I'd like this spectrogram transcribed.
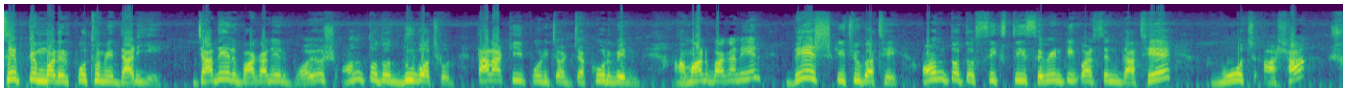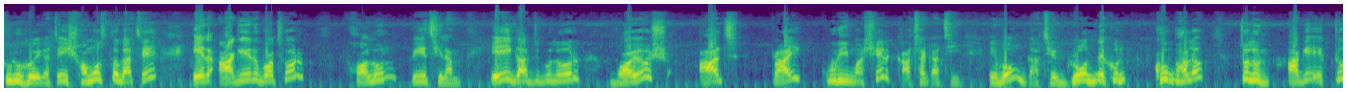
সেপ্টেম্বরের প্রথমে দাঁড়িয়ে যাদের বাগানের বয়স অন্তত দু বছর, তারা কি পরিচর্যা করবেন? আমার বাগানের বেশ কিছু গাছে, অন্তত সিক্সটি সেভেন্টি পার্সেন্ট গাছে মোচ আসা শুরু হয়ে গেছে। এই সমস্ত গাছে এর আগের বছর ফলন পেয়েছিলাম। এই গাছগুলোর বয়স আজ প্রায় কুড়ি মাসের কাছাকাছি এবং গাছের গ্রোথ দেখুন, খুব ভালো। চলুন, আগে একটু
